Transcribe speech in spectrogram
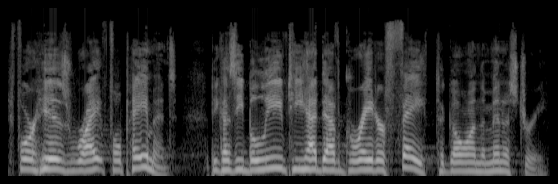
for his rightful payment because he believed he had to have greater faith to go on the ministry.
